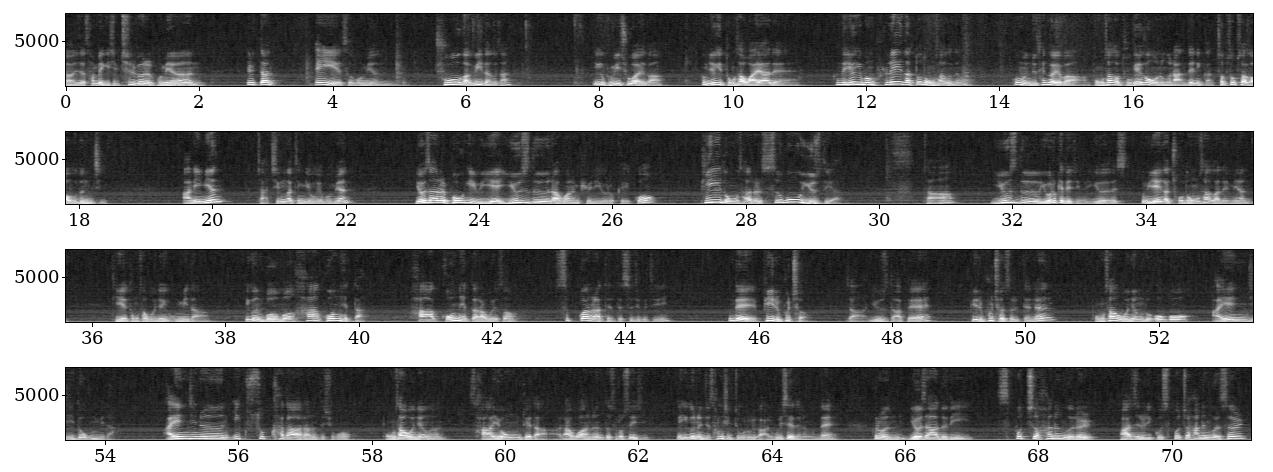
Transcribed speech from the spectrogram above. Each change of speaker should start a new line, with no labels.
자, 이제 327번을 보면 일단 A에서 보면 주어가 위다, 그죠? 이게 분명히 주어 아이가? 그럼 여기 동사 와야 돼. 근데 여기 보면 플레이가 또 동사거든. 그러면 이제 생각해봐. 동사가 두 개가 오는 건 안 되니까 접속사가 오든지 아니면 자 지금 같은 경우에 보면 여자를 보기 위해 used라고 하는 표현이 이렇게 있고 비동사를 쓰고 used야. 자, used 이렇게 되지. used. 그럼 얘가 조동사가 되면 뒤에 동사 원형이 옵니다. 이건 뭐뭐 하곤 했다. 하곤 했다라고 해서 습관을 나타낼 때 쓰지, 그지? 근데 be를 붙여. 자, used 앞에 be를 붙였을 때는 동사 원형도 오고 ing도 옵니다. ing는 익숙하다라는 뜻이고 동사 원형은 사용되다라고 하는 뜻으로 쓰이지. 그러니까 이거는 이제 상식적으로 우리가 알고 있어야 되는 건데 그러면 여자들이 스포츠 하는 거를 바지를 입고 스포츠 하는 것을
